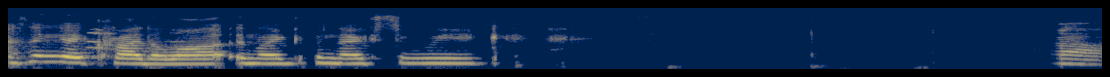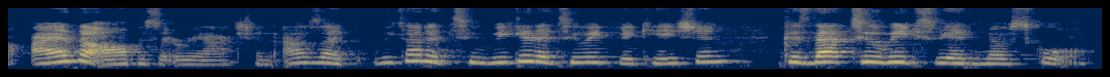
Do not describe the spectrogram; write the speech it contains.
I think I cried a lot in like the next week. Oh, I had the opposite reaction. I was like, we got a two we get a two week vacation because that two weeks we had no school.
